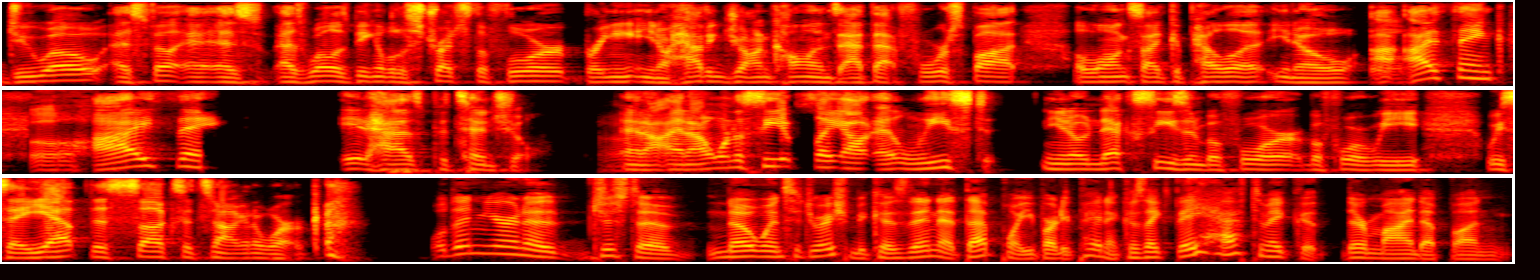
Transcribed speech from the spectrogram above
duo as as as well as being able to stretch the floor, bringing you know having John Collins at that four spot alongside Capela, you know, I, oh. I, think Ugh. I think it has potential, uh. and I, and I want to see it play out at least you know next season before before we we say, yep, this sucks, it's not going to work. Well, then you're in a just a no win situation because then at that point you've already paid it because like they have to make their mind up on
